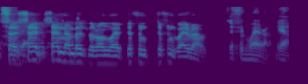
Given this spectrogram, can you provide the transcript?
So same same numbers, the wrong way, different different way around. Different way around, yeah.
